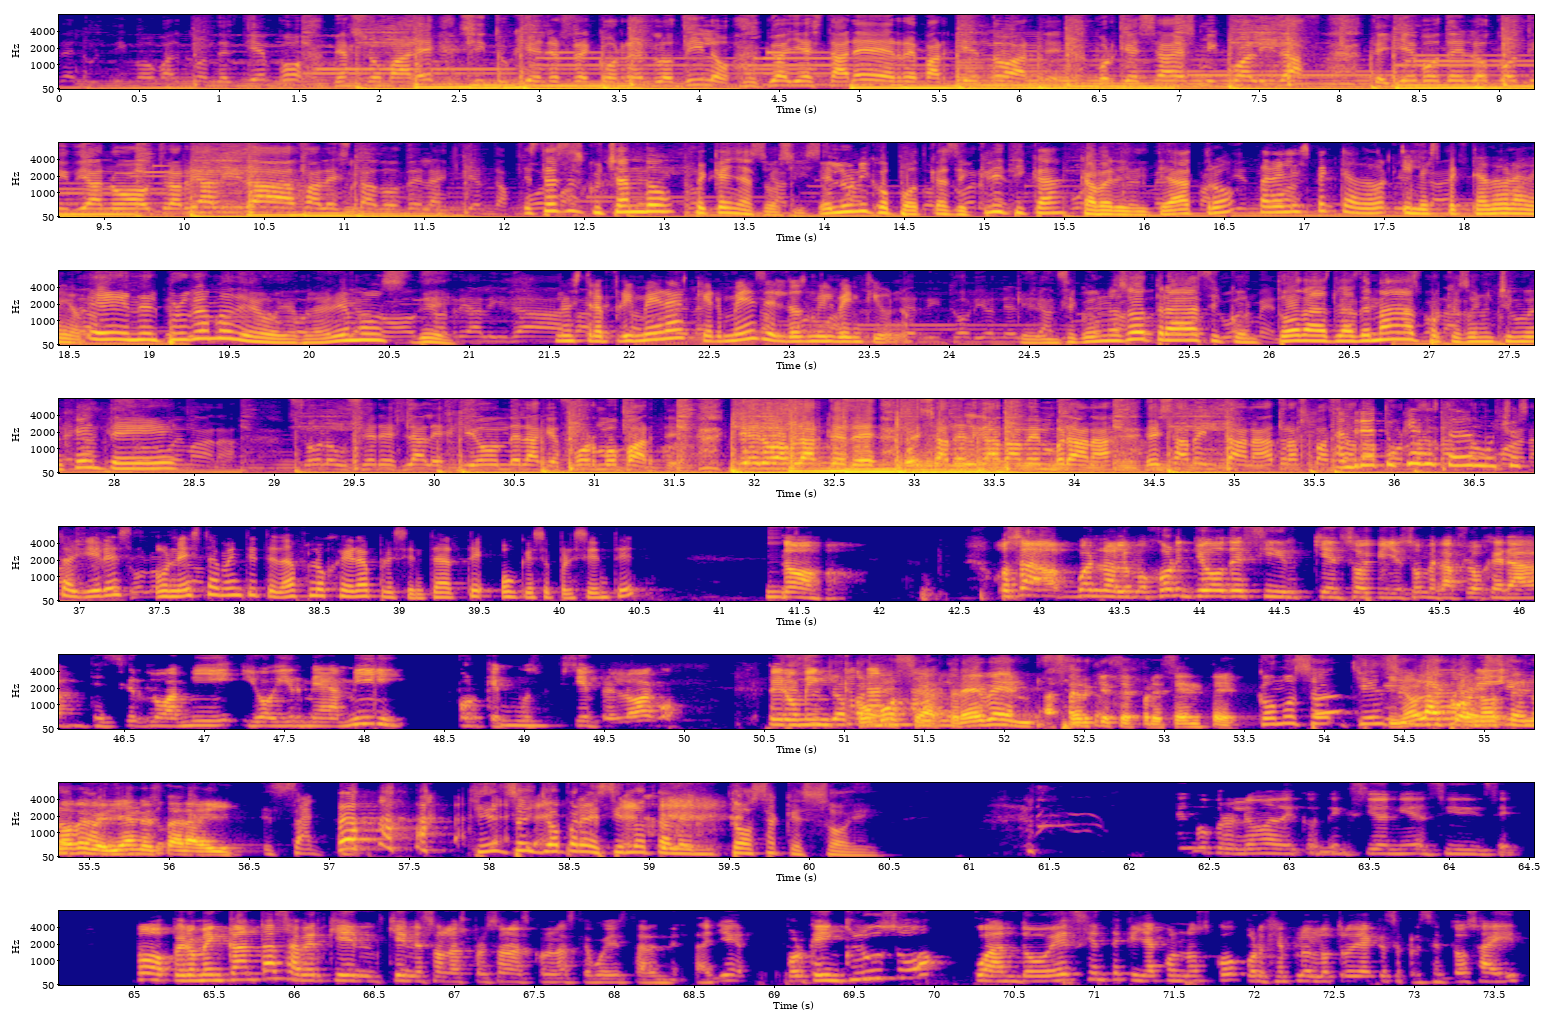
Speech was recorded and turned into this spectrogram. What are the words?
Desde el último balcón del tiempo me asomaré. Si tú quieres recorrerlo, dilo. Yo allí estaré repartiendo arte, porque esa es mi cualidad. Te llevo de lo cotidiano a otra realidad, al estado de la incierta. forma. Estás escuchando Pequeñas Dosis, el único podcast de crítica, cabaret y teatro. Para el espectador y la espectadora de hoy. En el programa de hoy hablaremos de Nuestra primera kermés del 2021. Quédense con nosotras y con todas las demás porque son un chingo de gente. Solo un ser es la legión de la que formo parte. Quiero hablarte de esa delgada membrana, esa ventana traspasada. Andrea, tú que has estado en muchos talleres, honestamente te da flojera presentarte o que se presente. No. O sea, bueno, a lo mejor yo decir quién soy y eso me da flojera decirlo a mí y oírme a mí, porque pues siempre lo hago. Pero me encanta. ¿Cómo se atreven a hacer que se presente? ¿Cómo soy? ¿Quién Si soy no la conocen, no deberían talento- estar ahí. Exacto. ¿Quién soy yo para decir lo talentosa que soy? Tengo problema de conexión y así dice. No, pero me encanta saber quién, quiénes son las personas con las que voy a estar en el taller. Porque incluso cuando es gente que ya conozco, por ejemplo, el otro día que se presentó Said,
